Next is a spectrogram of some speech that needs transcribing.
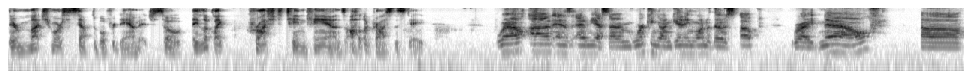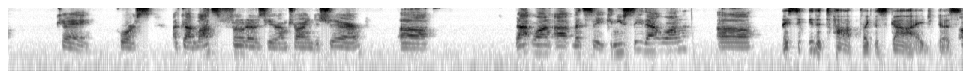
they're much more susceptible for damage. So they look like crushed tin cans all across the state. Well, uh, as, and yes, I'm working on getting one of those up right now. Uh, okay, of course, I've got lots of photos here I'm trying to share. Uh, that one, uh, let's see, can you see that one? Uh, I see the top, like the sky, just.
